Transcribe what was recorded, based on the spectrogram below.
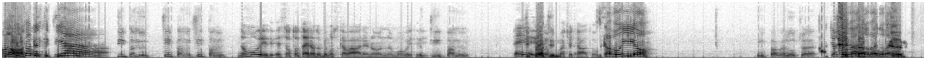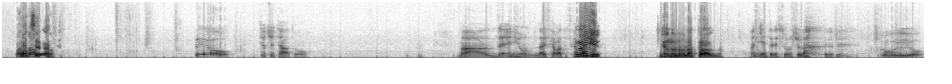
No, Oh, no, fate il TPA! Zippami, zippami, zippami, Non muovete, è sotto terra, dobbiamo scavare, non muovetevi. zippami. Ehi, Ti ehi, fate- l'ho accettato. Scavo io! Zippa veloce. Ti ho Dov'è, accettato. dov'è, dov'è? Eh, Qua Fox, sotto? eh, Teo. Ti ho accettato. Ma Zenion, dai, scavate, Ma scavate. io, io non ho una palla. Ma niente, nessuno ce l'ha. Sono io.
